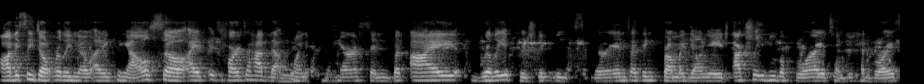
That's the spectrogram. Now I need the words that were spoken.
obviously don't really know anything else. So I, it's hard to have that point of comparison, but I really appreciate the experience. I think from a young age, actually, even before I attended Head Royce,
